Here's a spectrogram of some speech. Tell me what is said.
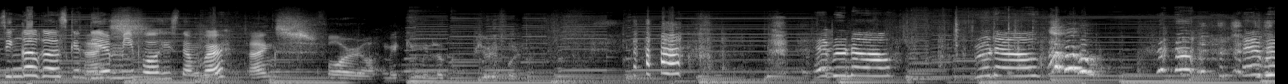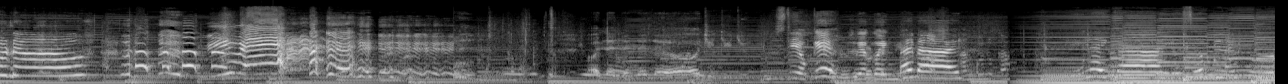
Single girls can DM me for his number. Thanks for uh, making me look beautiful. Hey! Bruno! Stay okay? We are going bye bye. Laika, you're so beautiful.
